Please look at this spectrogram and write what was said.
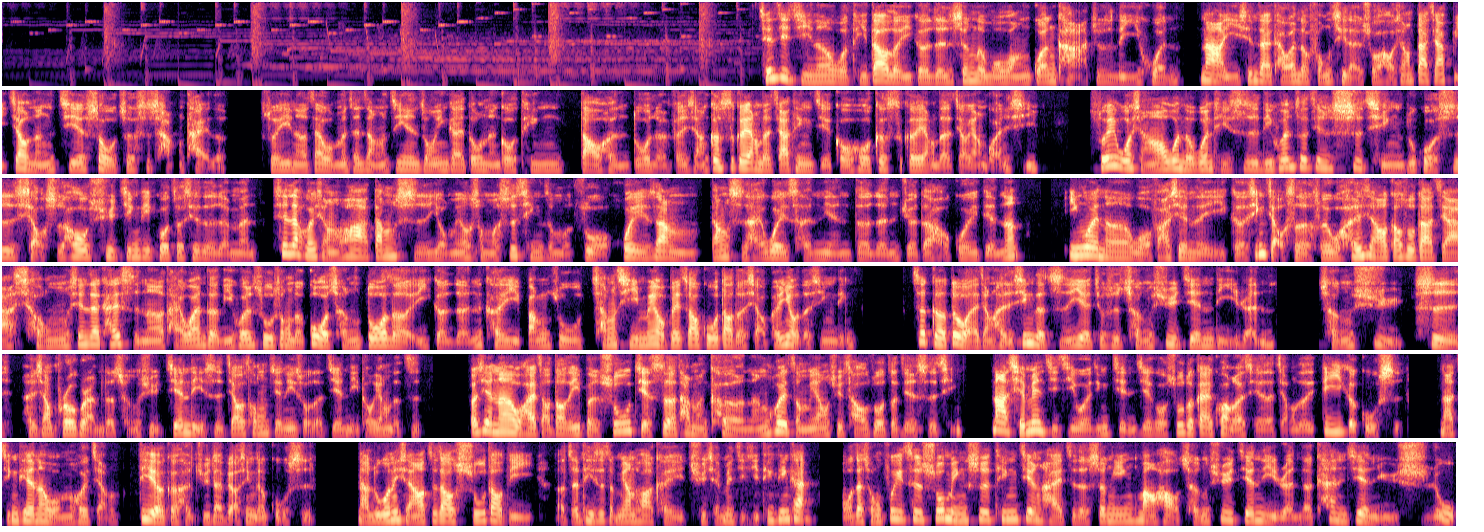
前几集呢，我提到了一个人生的魔王关卡，就是离婚。那以现在台湾的风气来说，好像大家比较能接受这是常态了。所以呢，在我们成长的经验中，应该都能够听到很多人分享各式各样的家庭结构或各式各样的教养关系。所以我想要问的问题是：离婚这件事情，如果是小时候去经历过这些的人们，现在回想的话，当时有没有什么事情怎么做会让当时还未成年的人觉得好过一点呢？因为呢，我发现了一个新角色，所以我很想要告诉大家，从现在开始呢，台湾的离婚诉讼的过程多了一个人，可以帮助长期没有被照顾到的小朋友的心灵。这个对我来讲很新的职业就是程序监理人。程序是很像 program 的程序，监理是交通监理所的监理，同样的字。而且呢，我还找到了一本书，解释了他们可能会怎么样去操作这件事情。那前面几集我已经简介过书的概况，而且讲了第一个故事。那今天呢，我们会讲第二个很具代表性的故事。那如果你想要知道书到底呃整体是怎么样的话，可以去前面几集听听看。我再重复一次，书名是《听见孩子的声音：冒号程序监理人的看见与实务》。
